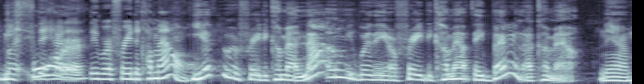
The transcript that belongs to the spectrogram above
before they had. A, they were afraid to come out. Yeah, they were afraid to come out. Not only were they afraid to come out, they better not come out. Yeah.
